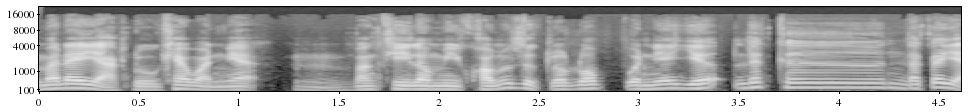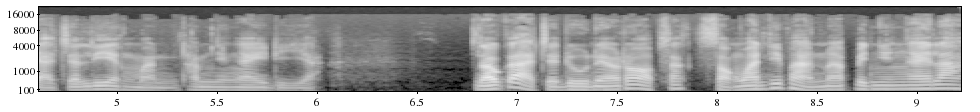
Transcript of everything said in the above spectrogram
ไม่ได้อยากดูแค่วันเนี้ยบางทีเรามีความรู้สึกลบๆ วันนี้เยอะเหลือเกิน แล้วก็อยากจะเลี่ยงมันทำยังไงดีอะเราก็อาจจะดูในรอบสัก 2 วันที่ผ่านมาเป็นยังไงล่ะ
